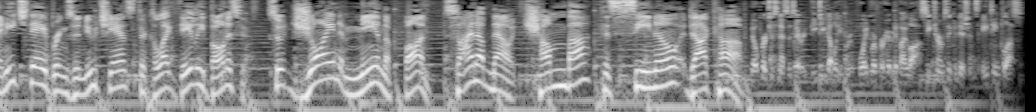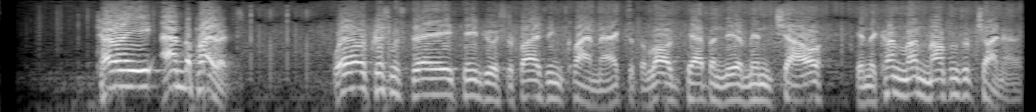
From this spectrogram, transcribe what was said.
and each day brings a new chance to collect daily bonuses. So join me in the fun. Sign up now at ChumbaCasino.com. No purchase necessary. VGW Group. Void were prohibited by law. See terms and conditions. 18 plus. Terry and the Pirates. Well, Christmas Day came to a surprising climax at the log cabin near Min Chau in the Kunlun Mountains of China.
